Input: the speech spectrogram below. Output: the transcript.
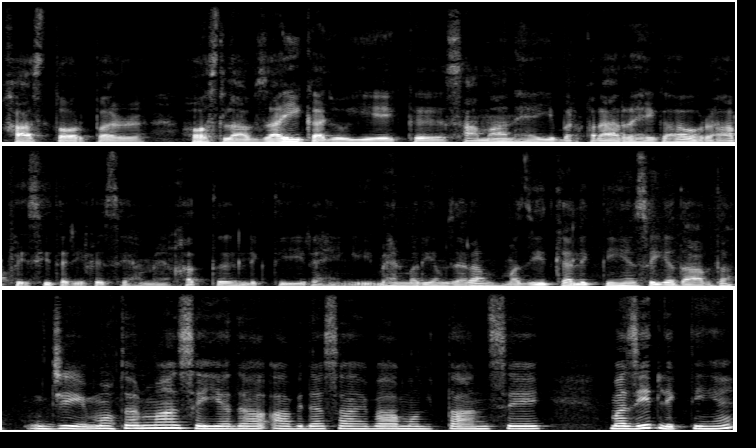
خاص طور پر حوصلہ افزائی کا جو یہ ایک سامان ہے، یہ برقرار رہے گا اور آپ اسی طریقے سے ہمیں خط لکھتی رہیں گی۔ بہن مریم زہرا، مزید کیا لکھتی ہیں سیدہ عابدہ جی محترمہ سیدہ عابدہ صاحبہ ملتان سے مزید لکھتی ہیں۔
